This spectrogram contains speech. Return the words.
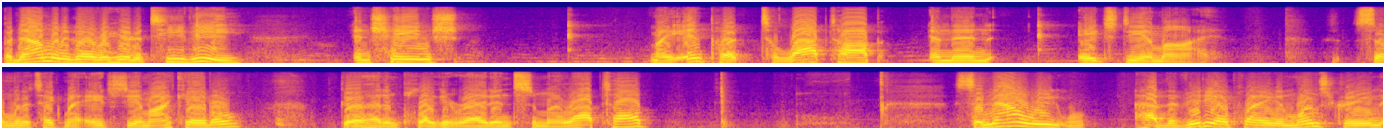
but now I'm going to go over here to TV and change my input to laptop and then HDMI. So I'm going to take my HDMI cable, go ahead and plug it right into my laptop. So now we have the video playing in one screen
